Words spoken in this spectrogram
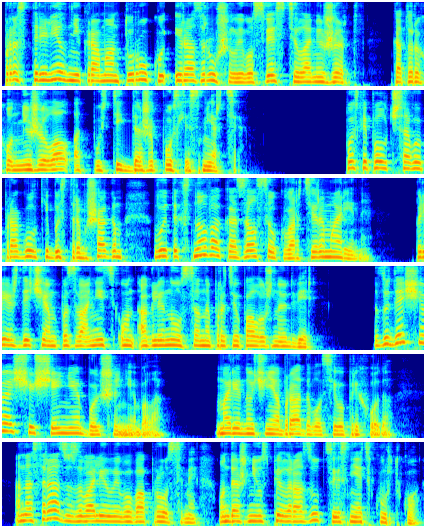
прострелил некроманту руку и разрушил его связь с телами жертв, которых он не желал отпустить даже после смерти. После получасовой прогулки быстрым шагом Войтых снова оказался у квартиры Марины – Прежде чем позвонить, он оглянулся на противоположную дверь. Зудящего ощущения больше не было. Марина очень обрадовалась его приходу. Она сразу завалила его вопросами, он даже не успел разуться и снять куртку.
